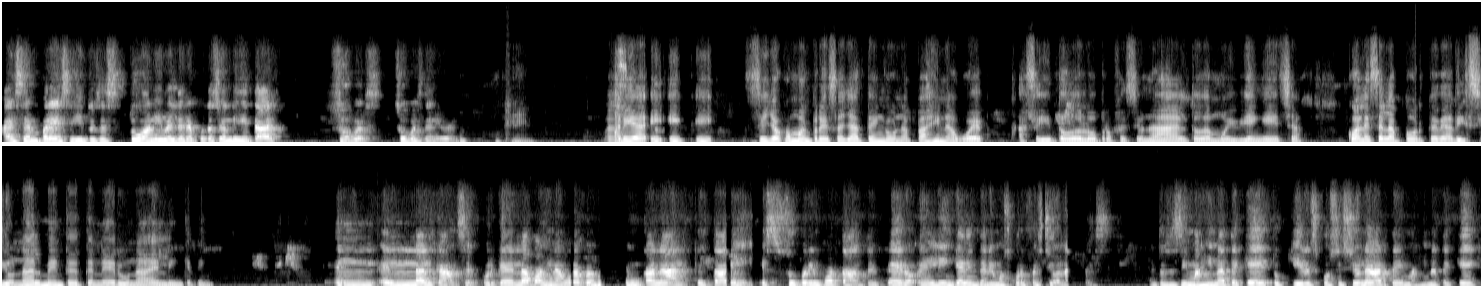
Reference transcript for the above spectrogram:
a esa empresa y entonces tú a nivel de reputación digital subes, subes de nivel. María, y, y, y, si yo como empresa ya tengo una página web, así todo lo profesional, toda muy bien hecha, ¿cuál es el aporte de adicionalmente tener una en LinkedIn? El, el alcance, porque la página web es un canal que está ahí, es súper importante, pero en LinkedIn tenemos profesionales. Entonces, imagínate que tú quieres posicionarte, imagínate que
